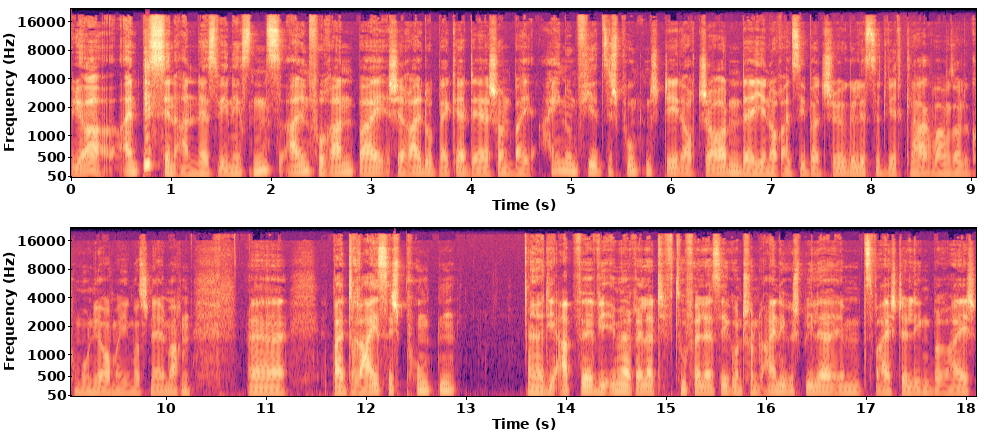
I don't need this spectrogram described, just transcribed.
ja, ein bisschen anders wenigstens. Allen voran bei Geraldo Becker, der schon bei 41 Punkten steht. Auch Jordan, der hier noch als Sibachö gelistet wird. Klar, warum sollte Comunio auch mal irgendwas schnell machen? Äh, bei 30 Punkten. Äh, die Abwehr wie immer relativ zuverlässig und schon einige Spieler im zweistelligen Bereich.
